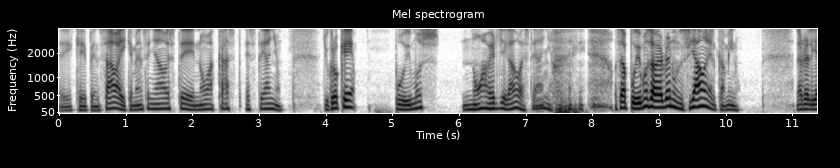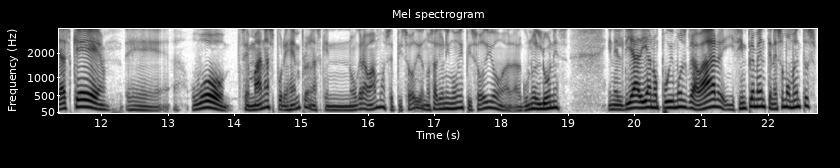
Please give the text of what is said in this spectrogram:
eh, que pensaba y que me ha enseñado este NovaCast este año. Yo creo que pudimos no haber llegado a este año. o sea, pudimos haber renunciado en el camino. La realidad es que eh, hubo semanas, por ejemplo, en las que no grabamos episodios, no salió ningún episodio, algunos lunes. En el día a día no pudimos grabar y simplemente en esos momentos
